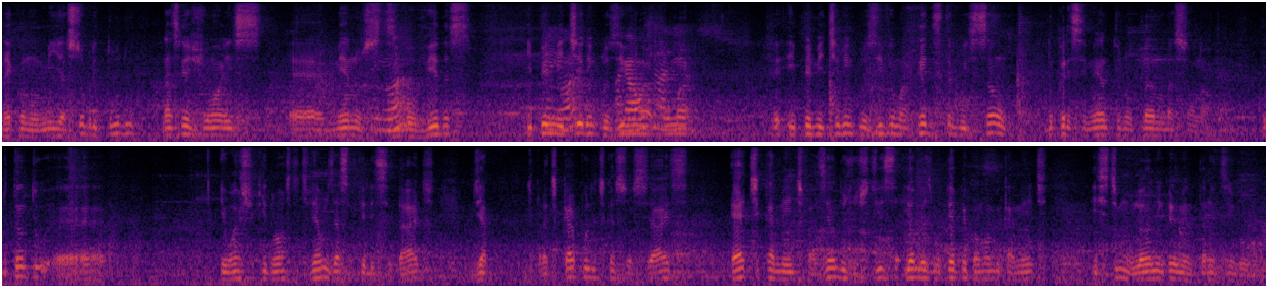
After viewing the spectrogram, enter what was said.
na economia, sobretudo nas regiões é, menos desenvolvidas e permitir inclusive uma, uma, e permitir inclusive uma redistribuição do crescimento no plano nacional. Portanto, é, eu acho que nós tivemos essa felicidade de, de praticar políticas sociais eticamente fazendo justiça e ao mesmo tempo economicamente estimulando incrementando o desenvolvimento.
